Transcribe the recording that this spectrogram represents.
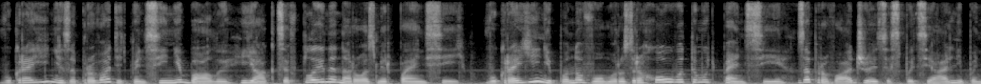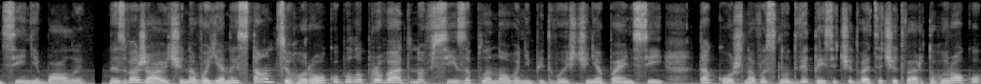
В Україні запровадять пенсійні бали. Як це вплине на розмір пенсій? В Україні по-новому розраховуватимуть пенсії, запроваджуються спеціальні пенсійні бали. Незважаючи на воєнний стан, цього року було проведено всі заплановані підвищення пенсій. Також на весну 2024 року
